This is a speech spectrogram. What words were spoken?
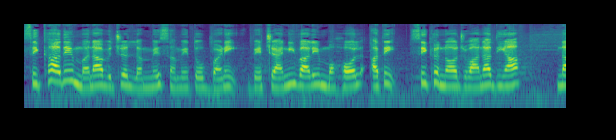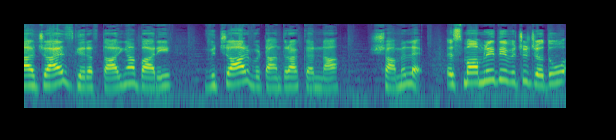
ਸਿੱਖਾਂ ਦੇ ਮਨਾਂ ਵਿੱਚ ਲੰਮੇ ਸਮੇਂ ਤੋਂ ਬਣੇ ਬੇਚੈਨੀ ਵਾਲੇ ਮਾਹੌਲ ਅਤੇ ਸਿੱਖ ਨੌਜਵਾਨਾਂ ਦੀਆਂ ਨਾਜਾਇਜ਼ ਗ੍ਰਿਫਤਾਰੀਆਂ ਬਾਰੇ ਵਿਚਾਰ ਵਟਾਂਦਰਾ ਕਰਨਾ ਸ਼ਾਮਲ ਹੈ। ਇਸ ਮਾਮਲੇ ਦੇ ਵਿੱਚ ਜਦੋਂ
